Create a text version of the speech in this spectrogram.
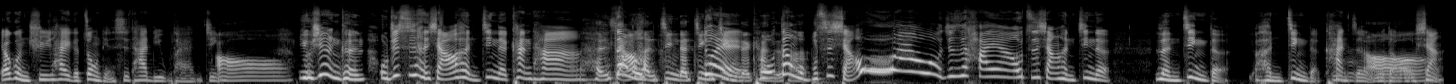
摇滚区它有一个重点是它离舞台很近。哦，有些人可能我就是很想要很近的看他啊，很想要很近的静静的看我，但我不是想哦哇，我就是嗨啊，我只是想很近的、冷静的。很近的看着我的偶像嗯哦，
